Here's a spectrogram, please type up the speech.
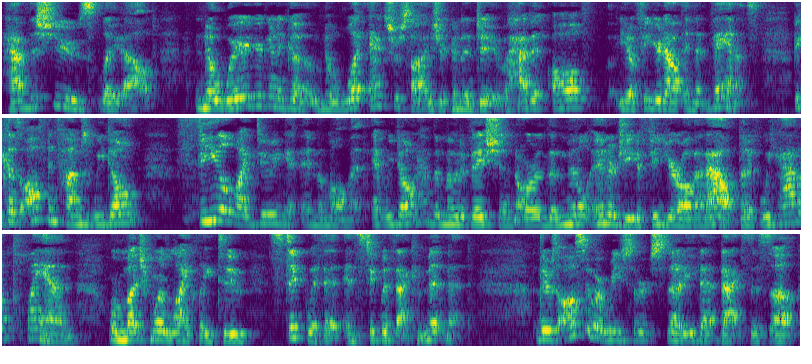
have the shoes laid out, know where you're going to go, know what exercise you're going to do, have it all, you know, figured out in advance. Because oftentimes we don't feel like doing it in the moment and we don't have the motivation or the mental energy to figure all that out. But if we have a plan, we're much more likely to stick with it and stick with that commitment. There's also a research study that backs this up.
